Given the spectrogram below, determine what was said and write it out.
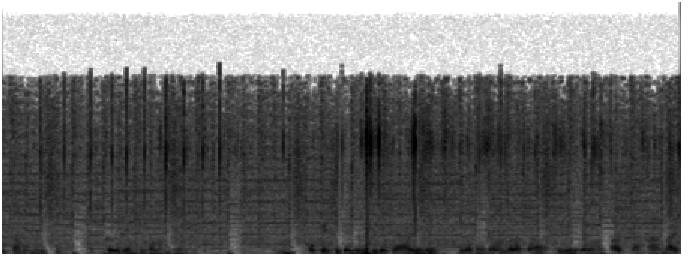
kita memiliki kelebihan kita masing-masing Oke, sekian dulu video saya hari ini. Bila teman-teman merasa video ini bermanfaat, silahkan like,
